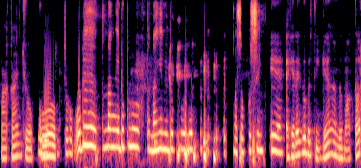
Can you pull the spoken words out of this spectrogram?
makan cukup, Udah, cukup. Udah, tenang hidup lu. Tenangin hidup lu usah pusing. Iya, akhirnya gue bertiga ngambil motor,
